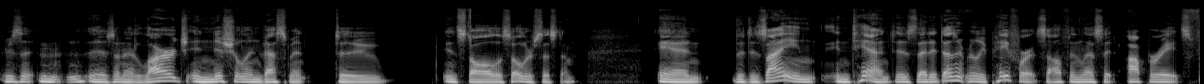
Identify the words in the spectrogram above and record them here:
There's a hmm there's an, a large initial investment to install a solar system. And the design intent is that it doesn't really pay for itself unless it operates,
